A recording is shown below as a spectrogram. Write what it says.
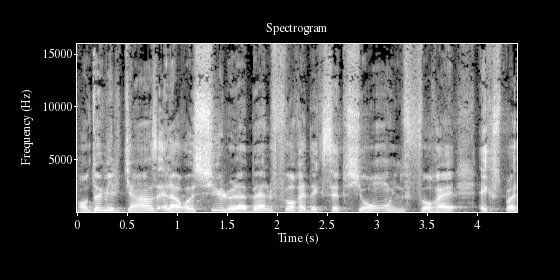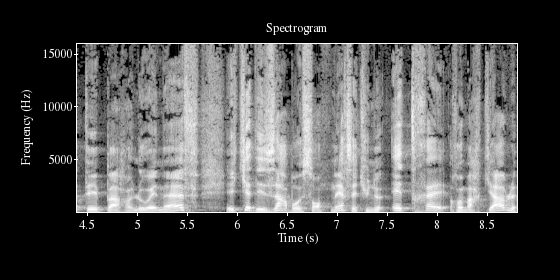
en 2015, elle a reçu le label forêt d'exception, une forêt exploitée par l'ONF et qui a des arbres centenaires. C'est une haie très remarquable.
